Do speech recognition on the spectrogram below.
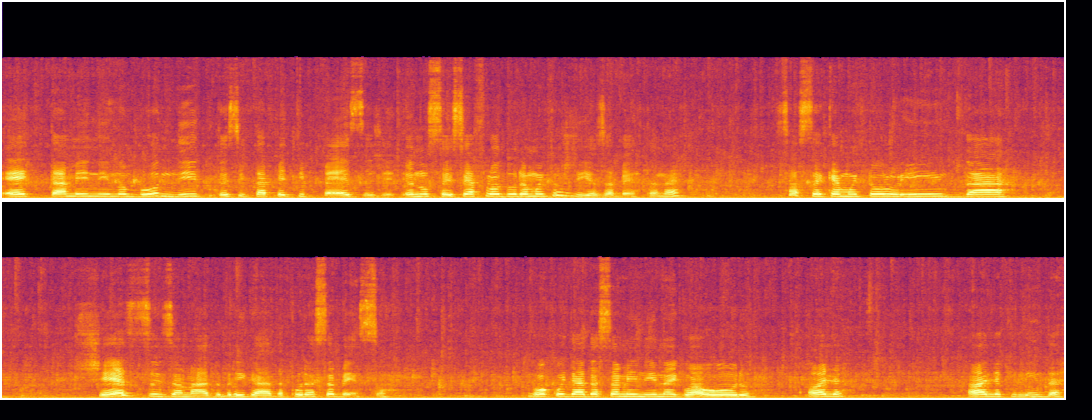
Eita, menino bonito esse tapete peça, gente. Eu não sei se a flor dura muitos dias aberta, né? Só sei que é muito linda. Jesus amado, obrigada por essa benção. Vou cuidar dessa menina igual ouro. Olha. Olha que linda.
